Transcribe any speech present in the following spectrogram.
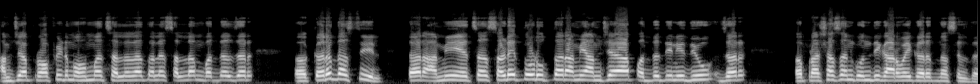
आमच्या प्रॉफिट मोहम्मद सल्ला अलैहि सल्लमबद्दल जर करत असतील तर आम्ही याचं सडेतोड उत्तर आम्ही आमच्या पद्धतीने देऊ. जर प्रशासन कोणती कारवाई करत नसेल तर.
